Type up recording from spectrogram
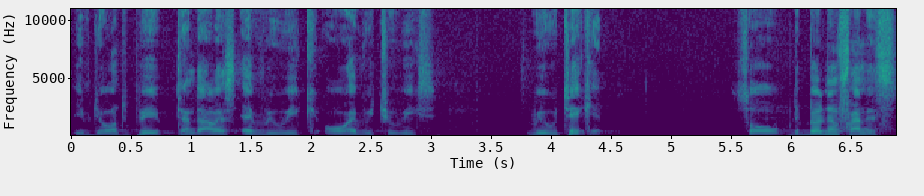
if they want to pay $10 every week or every two weeks, we will take it. So the building fund is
